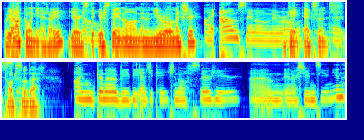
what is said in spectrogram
But you're not going yet, are you? You're no. st- you're staying on in a new role next year. I am staying on a new role. Okay, excellent. Uh, Talk so to us about that. I'm gonna be the education officer here um, in our students' union.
